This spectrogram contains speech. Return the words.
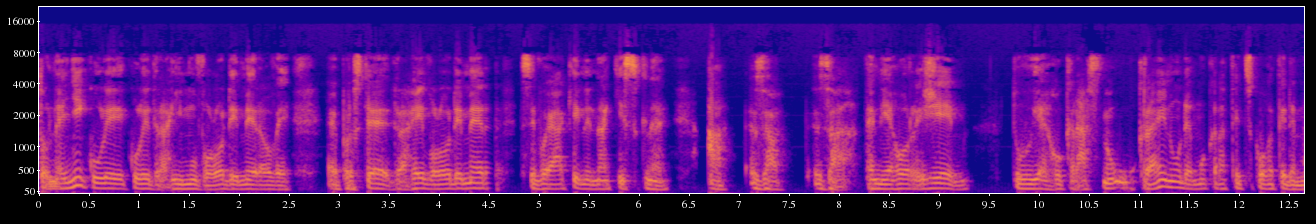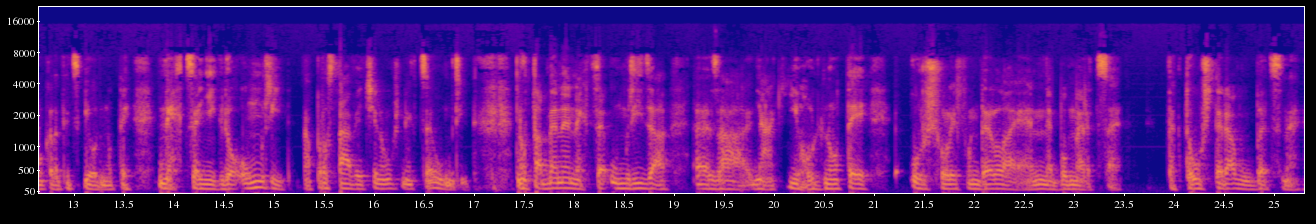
To není kvůli, kvůli drahýmu Volodymyrovi. Eh, prostě drahý Volodymyr si vojáky nenatiskne a za, za ten jeho režim tu jeho krásnou Ukrajinu demokratickou a ty demokratické hodnoty nechce nikdo umřít. Naprostá většina už nechce umřít. Notabene nechce umřít za, eh, za nějaký hodnoty Uršuly von der Leyen nebo Merce. Tak to už teda vůbec ne.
